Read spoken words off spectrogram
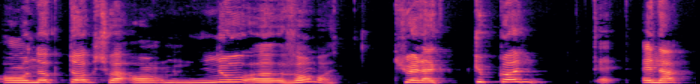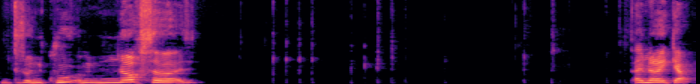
en octobre, soit en novembre, tu as la KubeCon NA, du coup, North America.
